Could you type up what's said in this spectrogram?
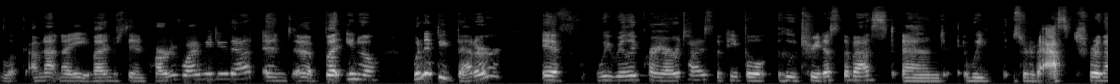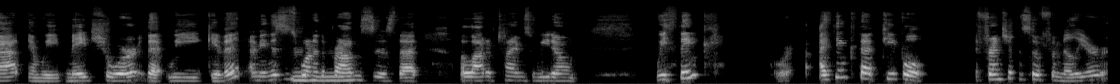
look i'm not naive i understand part of why we do that and uh, but you know wouldn't it be better if we really prioritize the people who treat us the best and we sort of asked for that and we made sure that we give it i mean this is mm-hmm. one of the mm-hmm. problems is that a lot of times we don't we think or i think that people friendship is so familiar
